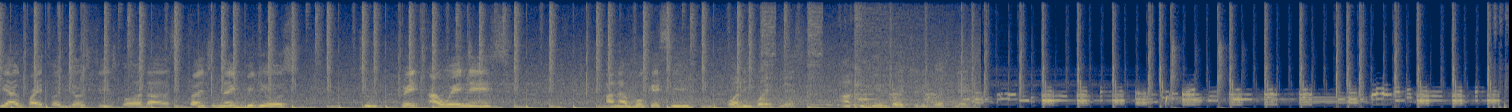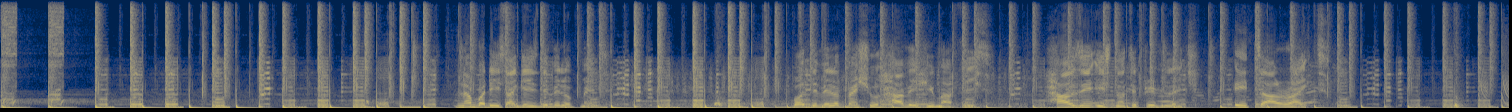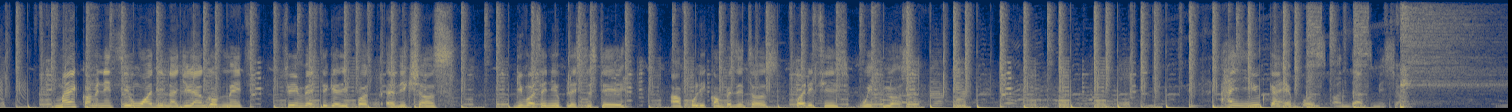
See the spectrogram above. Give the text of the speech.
We are fight for justice for others, trying to make videos to create awareness and advocacy for the voiceless and to give voice to the voiceless. Nobody is against development, but development should have a human face. Housing is not a privilege, it's a right. My community want the Nigerian government to investigate the first evictions, give us a new place to stay, and fully compensate us for the things we've lost. And you can help us on that mission.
